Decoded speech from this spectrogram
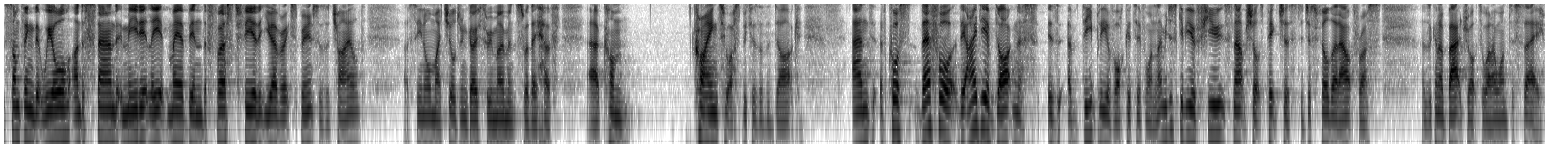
something that we all understand immediately. It may have been the first fear that you ever experienced as a child. I've seen all my children go through moments where they have uh, come crying to us because of the dark. And of course, therefore, the idea of darkness is a deeply evocative one. Let me just give you a few snapshots, pictures to just fill that out for us as a kind of backdrop to what I want to say.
